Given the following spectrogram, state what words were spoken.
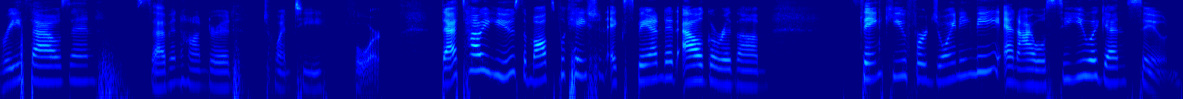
3724. That's how you use the multiplication expanded algorithm. Thank you for joining me and I will see you again soon.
